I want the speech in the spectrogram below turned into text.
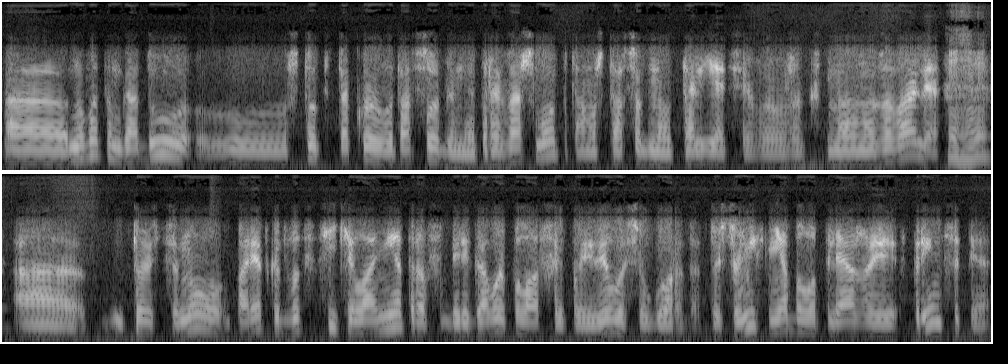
Uh, ну, в этом году uh, что-то такое вот особенное произошло, потому что особенно вот Тольятти вы уже называли. Uh, то есть, ну, порядка 20 километров береговой полосы появилось у города. То есть у них не было пляжей в принципе,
